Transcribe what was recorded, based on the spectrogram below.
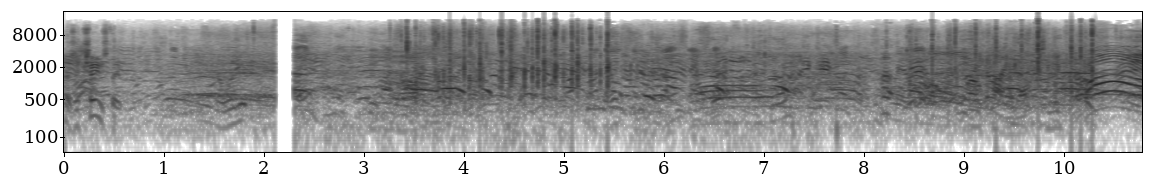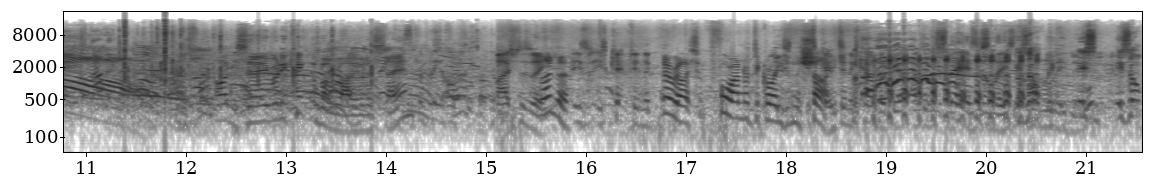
It's a Tuesday. No, was it? I can see everybody kicked over the stand. Much, does he? I know. He's, he's kept in the There we are, 400 degrees in the kept shade. in the cupboard under the stairs, isn't? He's up. It's, it's up.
